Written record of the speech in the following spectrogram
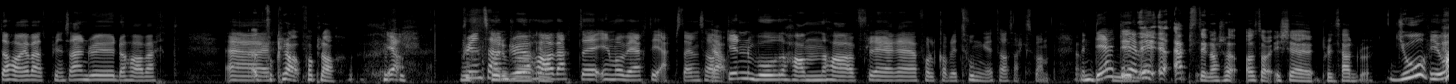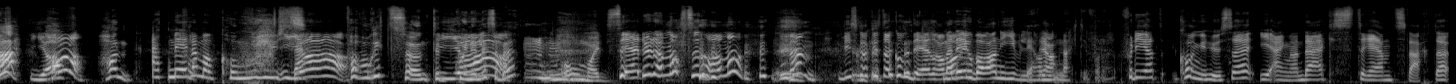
Det har jo vært prins Andrew, det har vært eh, Forklar. forklar. ja. Prins Hvorfor Andrew var- ja. har vært eh, involvert i Epstein-saken, hvor han har flere folk har blitt tvunget til å ha sex med han. Men det er ikke det vi Epstein, altså, altså ikke prins Andrew. Jo! Jo. Ja! Han! Et medlem av kongehuset. ja! Favorittsønnen til Ja! queen Elizabeth? Oh my Ser du, det er masse drama! Men vi skal ikke snakke om det dramaet. Men det er jo bare angivelig. Han Ja. nekter for det. Fordi at kongehuset i England det er ekstremt svært. Det,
